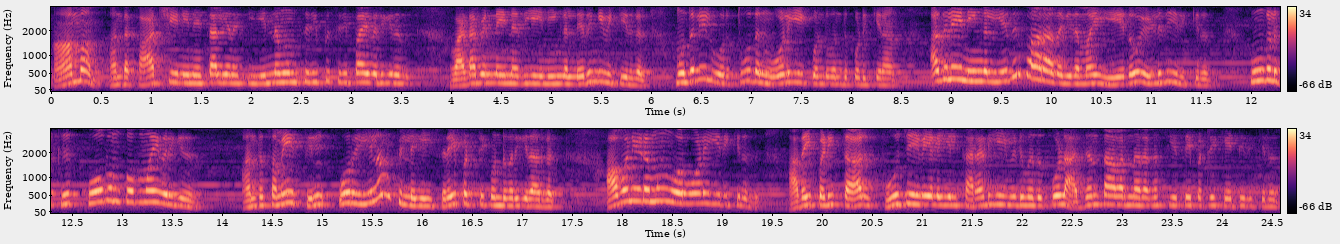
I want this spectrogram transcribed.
ஆமாம் அந்த காட்சியை நினைத்தால் எனக்கு இன்னமும் சிரிப்பு சிரிப்பாய் வருகிறது. வடவெண்ணெய் நதியை நீங்கள் நெருங்கிவிட்டீர்கள். முதலில் ஒரு தூதன் ஓலையை கொண்டு வந்து கொடுக்கிறான். அதிலே நீங்கள் எதிர்பாராத விதமாய் ஏதோ எழுதியிருக்கிறது. உங்களுக்கு கோபம் கோபமாய் வருகிறது. அந்த சமயத்தில் ஒரு இளம் பிள்ளையை சிறைப்படுத்தி கொண்டு வருகிறார்கள். அவனிடமும் ஒரு ஓலை இருக்கிறது. அதை படித்தால் பூஜை வேளையில் கரடியை விடுவது போல் அஜந்தாவர்ண ரகசியத்தை பற்றி கேட்டிருக்கிறது.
